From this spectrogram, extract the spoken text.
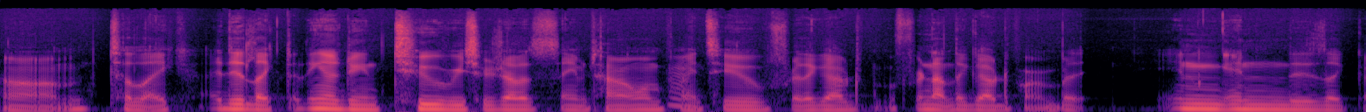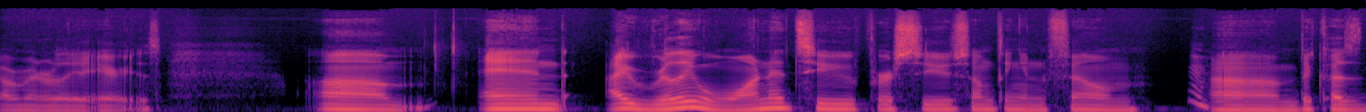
um, to like I did like I think I was doing two research jobs at the same time at one point mm. too for the gov for not the gov department, but in in these like government related areas. Um, and I really wanted to pursue something in film hmm. um, because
